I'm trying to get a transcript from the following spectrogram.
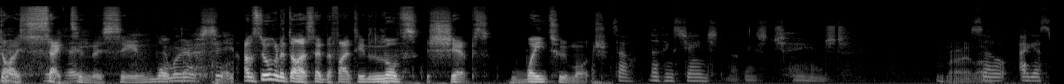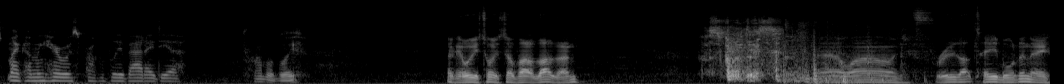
dissecting this scene. What And we're gonna sit- fuck? I'm still going to dissect the fact he loves ships way too much. So nothing's changed. Nothing's changed. Right, well. So I guess my coming here was probably a bad idea. Probably. Okay, well, you talked yourself out of that then. Screw this. Oh wow, he threw that table, didn't he?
